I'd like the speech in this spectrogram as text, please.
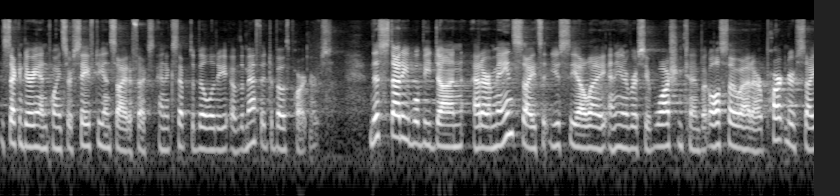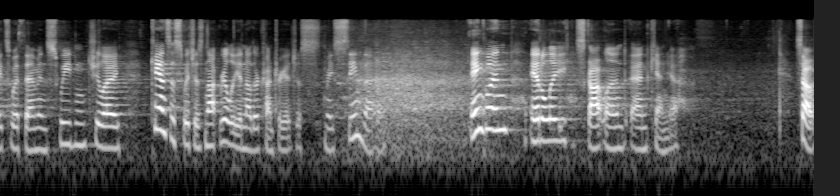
the secondary endpoints are safety and side effects and acceptability of the method to both partners. This study will be done at our main sites at UCLA and the University of Washington, but also at our partner sites with them in Sweden, Chile, Kansas, which is not really another country, it just may seem that way, England, Italy, Scotland, and Kenya. So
